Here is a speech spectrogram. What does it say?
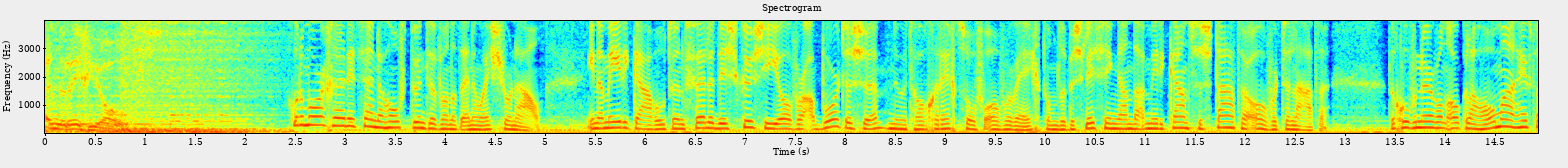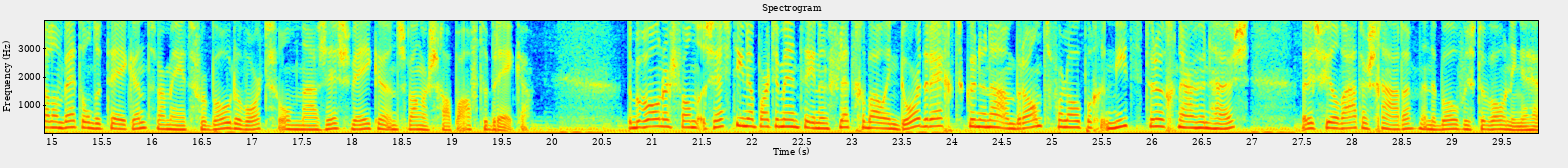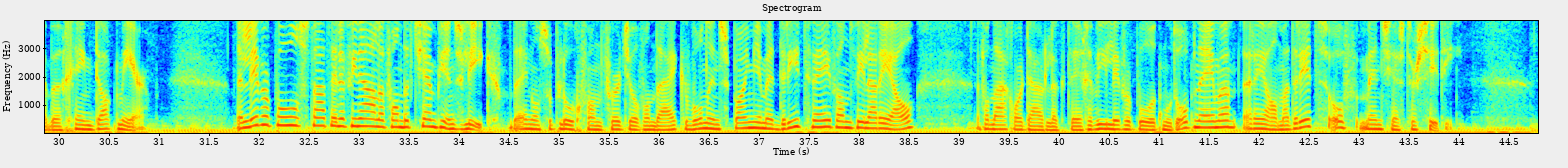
En de regio. Goedemorgen, dit zijn de hoofdpunten van het NOS-journaal. In Amerika woedt een felle discussie over abortussen... nu het Hoge Rechtshof overweegt om de beslissing aan de Amerikaanse staten over te laten. De gouverneur van Oklahoma heeft al een wet ondertekend... waarmee het verboden wordt om na zes weken een zwangerschap af te breken. De bewoners van 16 appartementen in een flatgebouw in Dordrecht... kunnen na een brand voorlopig niet terug naar hun huis. Er is veel waterschade en de bovenste woningen hebben geen dak meer. Liverpool staat in de finale van de Champions League. De Engelse ploeg van Virgil van Dijk won in Spanje met 3-2 van Villarreal. Vandaag wordt duidelijk tegen wie Liverpool het moet opnemen. Real Madrid of Manchester City.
